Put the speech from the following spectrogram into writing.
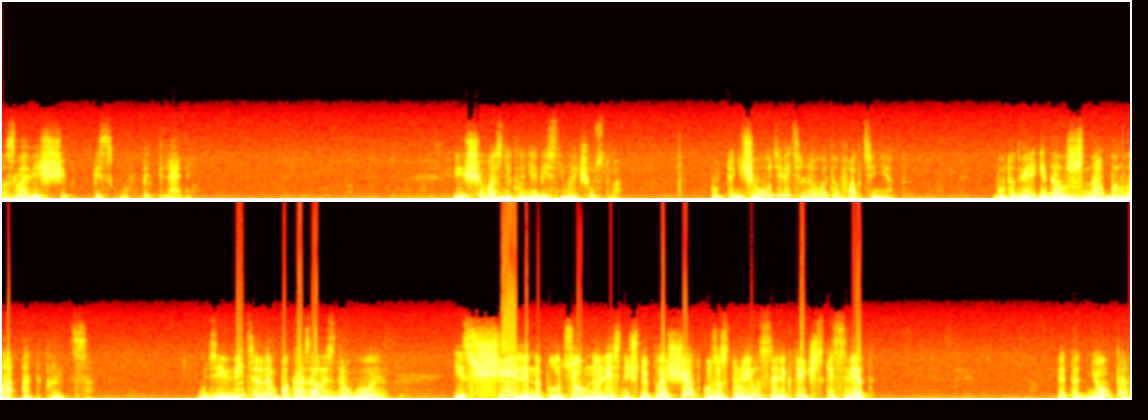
зловеще пискнув петлями. И еще возникло необъяснимое чувство, будто ничего удивительного в этом факте нет, будто дверь и должна была открыться. Удивительным показалось другое. Из щели на полутемную лестничную площадку заструился электрический свет. Это днем-то?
